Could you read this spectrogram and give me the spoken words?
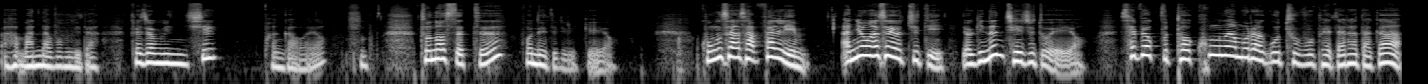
아, 만나봅니다. 배정민 씨, 반가워요. 도넛 세트 보내드릴게요. 0448님, 안녕하세요, 찌디. 여기는 제주도예요. 새벽부터 콩나물하고 두부 배달하다가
